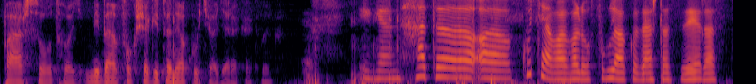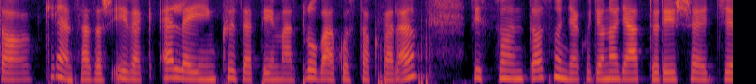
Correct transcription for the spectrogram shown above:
pár szót, hogy miben fog segíteni a kutya a gyerekeknek. Igen, hát a kutyával való foglalkozást azért azt a 900-as évek elején, közepén már próbálkoztak vele, viszont azt mondják, hogy a nagy áttörés egy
